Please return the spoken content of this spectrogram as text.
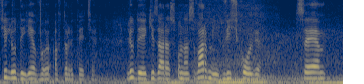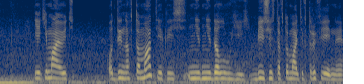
Ці люди є в авторитеті. Люди, які зараз у нас в армії, військові, це які мають один автомат, якийсь недолугий, більшість автоматів трофейні.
